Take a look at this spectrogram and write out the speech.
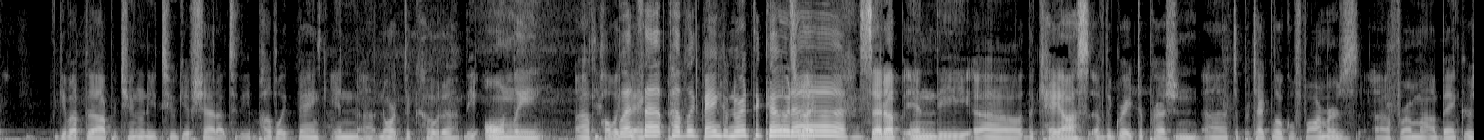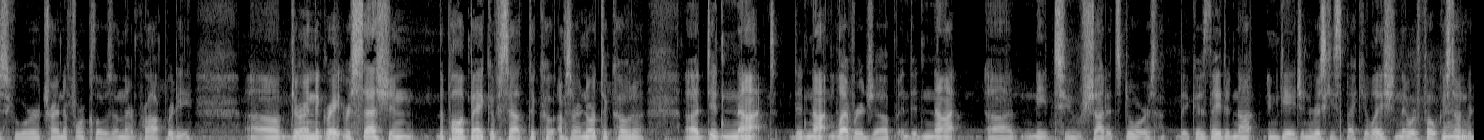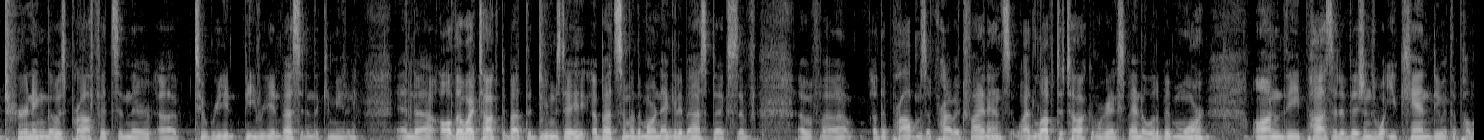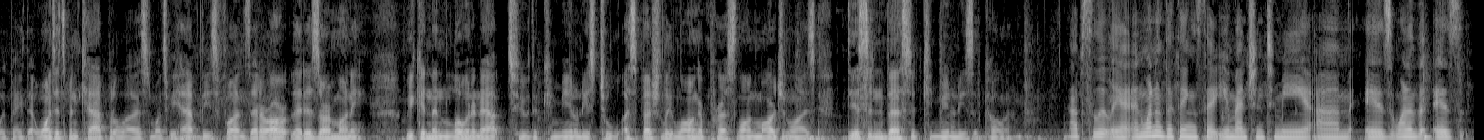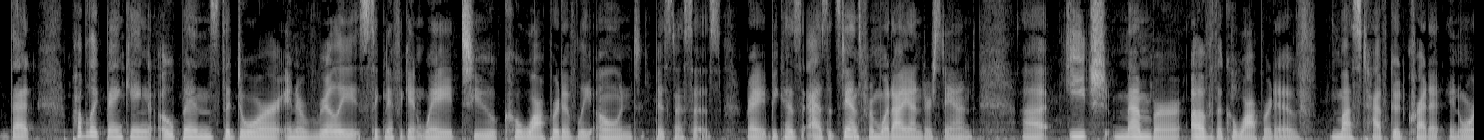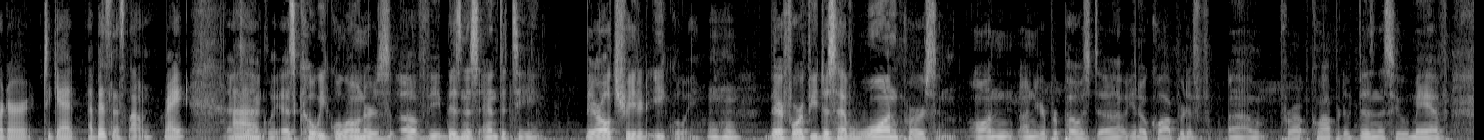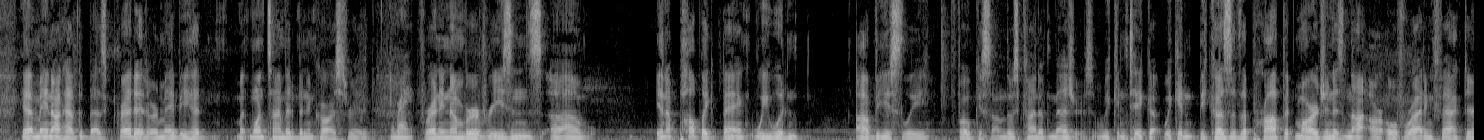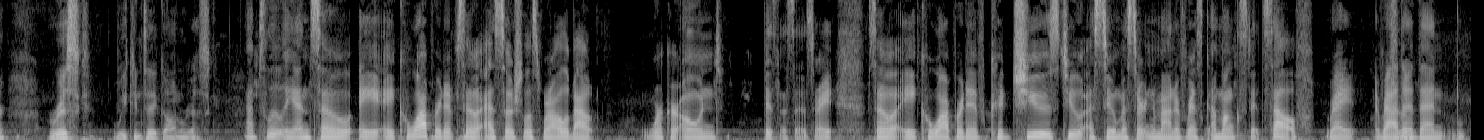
give up the opportunity to give shout out to the public bank in uh, North Dakota, the only uh, public What's bank up, Public Bank of North Dakota? Right. set up in the uh, the chaos of the Great Depression uh, to protect local farmers uh, from uh, bankers who were trying to foreclose on their property. Uh, during the Great Recession, the Public Bank of South Dakota, I'm sorry, North Dakota, uh, did not did not leverage up and did not uh, need to shut its doors because they did not engage in risky speculation. They were focused on Mm. returning those profits and their uh, to re- be reinvested in the community. And uh, although I talked about the doomsday, about some of the more negative aspects of of, uh, of the problems of private finance, I'd love to talk, and we're going to expand a little bit more on the positive visions, what you can do with the public bank. That once it's been capitalized, and once we have these funds that are our, that is our money, we can then loan it out to the communities, to especially long oppressed, long marginalized, disinvested communities of color. Absolutely, and one of the things that you mentioned to me um, is one of the is that public banking opens the door in a really significant way to cooperatively owned businesses, right? Because as it stands, from what I understand, uh, each member of the cooperative must have good credit in order to get a business loan, right? Um, Exactly. As co-equal owners of the business entity, they're all treated equally. hmm Therefore, if you just have one person on on your proposed, uh, you know, cooperative uh, pro- cooperative business who may have, yeah, may not have the best credit, or maybe had at one time had been incarcerated Right. for any number of reasons, uh, in a public bank, we wouldn't obviously focus on those kind of measures. We can take we can because of the profit margin is not our overriding factor. Risk we can take on risk. Absolutely. And so a, a cooperative, so as socialists, we're all about worker owned businesses, right? So a cooperative could choose to assume a certain amount of risk amongst itself, right? Rather Sure. than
